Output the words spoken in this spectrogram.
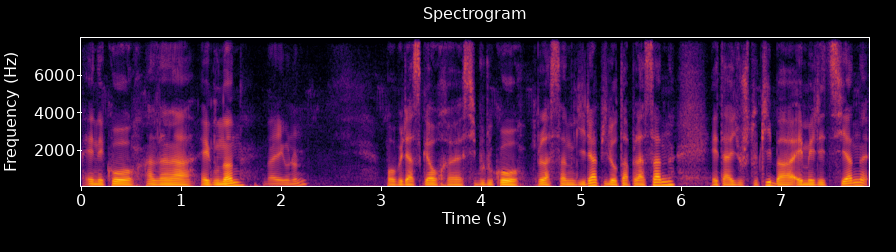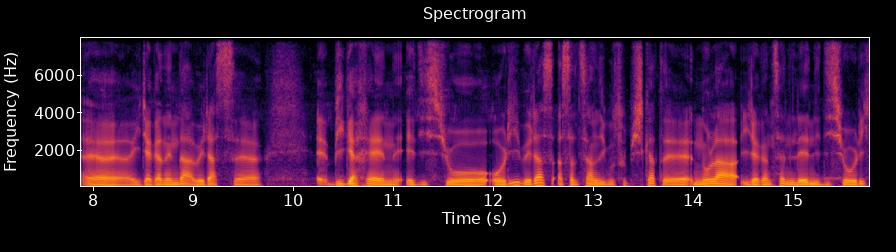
Eneko aldana egunon, Bai, egunon. bo beraz gaur eh, Ziburuko plazan gira, pilota plazan, eta justuki ba emeretzian uh, iraganen da beraz uh, bigarren edizio hori, beraz azaltzen diguzu pixkat eh, nola iragantzen lehen edizio hori?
